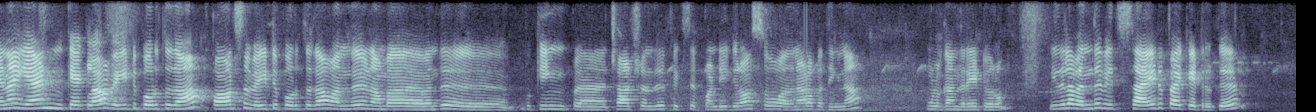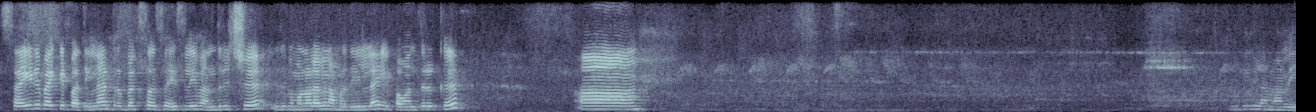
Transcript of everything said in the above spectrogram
ஏன்னா ஏன்னு கேட்கலாம்? வெயிட்டு பொறுத்து தான் பார்சல் வெயிட்டு பொறுத்து தான் வந்து நம்ம வந்து புக்கிங் சார்ஜ் வந்து ஃபிக்ஸட் பண்ணிக்கிறோம். ஸோ அதனால் பார்த்திங்கன்னா உங்களுக்கு அந்த ரேட் வரும். இதில் வந்து வித் சைடு பேக்கெட் இருக்குது சைடு பேக்கெட் பார்த்திங்கன்னா ட்ரிபிள் எக்ஸல் சைஸ்லேயும் வந்துருச்சு. இதுக்கு முன்னாடிலாம் நம்மளது இல்லை இப்போ வந்திருக்கு. இல்லை மேம்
